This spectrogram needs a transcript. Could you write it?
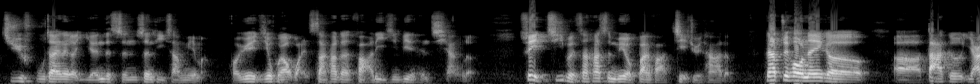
继续附在那个人的身身体上面嘛，因为已经回到晚上，他的法力已经变得很强了，所以基本上他是没有办法解决他的。那最后那个啊大哥牙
